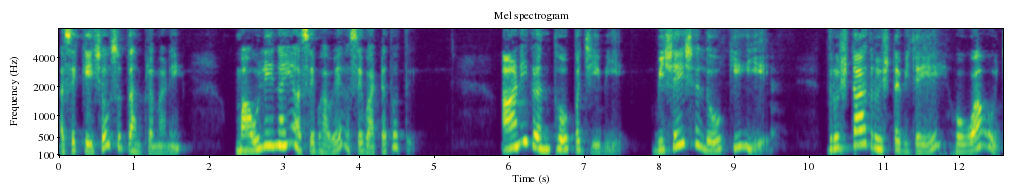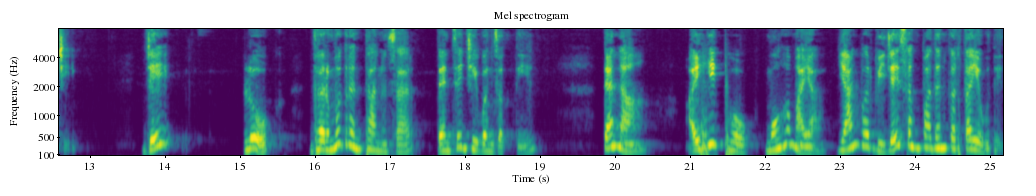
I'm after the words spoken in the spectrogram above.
असे केशवसुतांप्रमाणे माऊलीनाही असे व्हावे असे वाटत होते. आणि ग्रंथोपजीविये विशेष लोकीये दृष्टादृष्ट विजये होवा ओजी जे लोक धर्मग्रंथानुसार त्यांचे जीवन जगतील त्यांना ऐहिक भोग मोहमाया यांवर विजय संपादन करता येऊ देत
